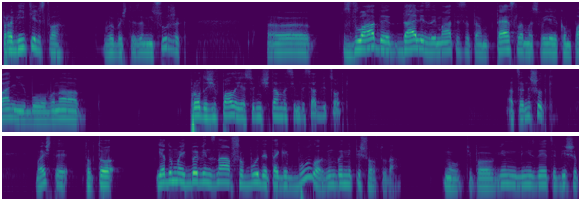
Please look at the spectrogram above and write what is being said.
правительства, вибачте, за мій суржик, е, з влади далі займатися там Теслами своєю компанією, бо вона. Продажі впали, я сьогодні читав на 70%. А це не шутки. Бачите? Тобто, я думаю, якби він знав, що буде так, як було, він би не пішов туди. Ну, типу, він, мені здається, більше,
